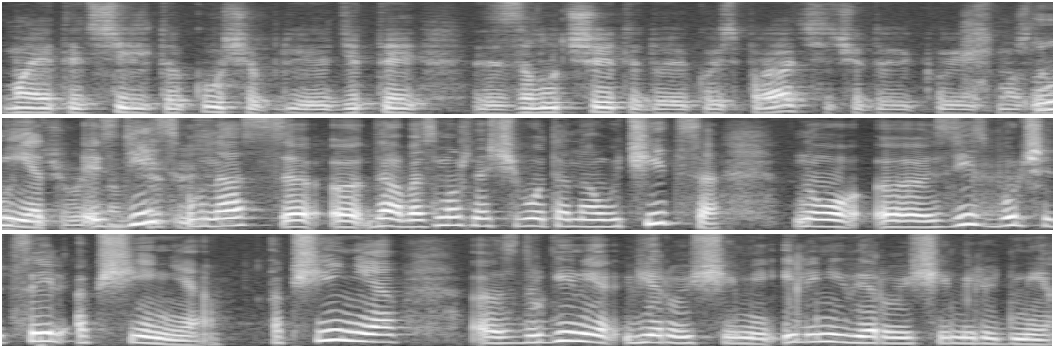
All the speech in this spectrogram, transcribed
маєте ціль таку, щоб е, дітей залучити до якоїсь праці чи до якоїсь можливості Нет, чогось здесь навчитися? у нас, э, да, возможно чего-то научиться, но э, здесь больше цель общения. Общение э, с другими верующими или неверующими людьми,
